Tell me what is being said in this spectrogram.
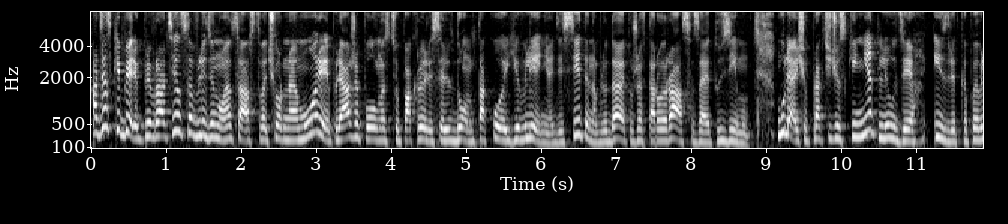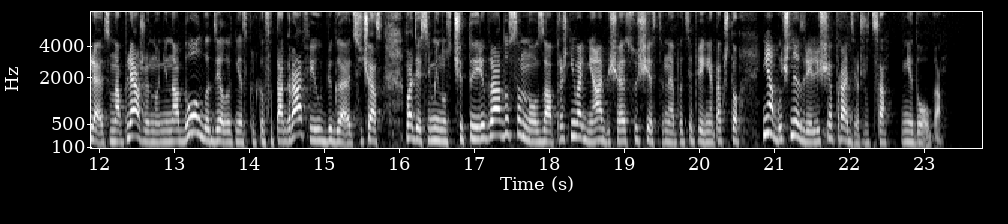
Одесский берег превратился в ледяное царство. Черное море и пляжи полностью покрылись льдом. Такое явление одесситы наблюдают уже второй раз за эту зиму. Гуляющих практически нет. Люди изредка появляются на пляже, но ненадолго, делают несколько фотографий и убегают. Сейчас в Одессе минус 4 градуса, но с завтрашнего дня обещают существенное потепление. Так что необычное зрелище продержится недолго.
